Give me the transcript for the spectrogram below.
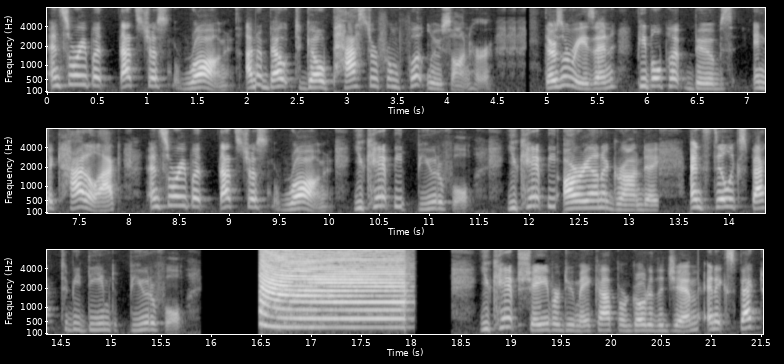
And sorry, but that's just wrong. I'm about to go pastor from Footloose on her. There's a reason people put boobs into Cadillac, and sorry, but that's just wrong. You can't be beautiful. You can't be Ariana Grande and still expect to be deemed beautiful. You can't shave or do makeup or go to the gym and expect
